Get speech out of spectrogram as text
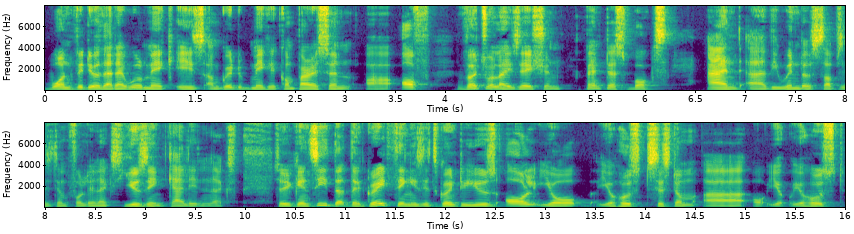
one video that I will make is I'm going to make a comparison uh, of virtualization, Pentest Box, and uh, the Windows subsystem for Linux using Kali Linux. So you can see that the great thing is it's going to use all your your host system, uh, your, your host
